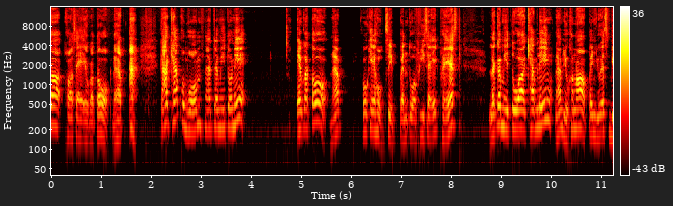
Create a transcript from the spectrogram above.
ก็คอแซเอลกาโตนะครับอะการ์ดแคปของผมนะครับจะมีตัวนี้เอลกาโตนะครับ 4K 60 เป็นตัว PCI Express แล้วก็มีตัว Cam Link นะครับอยู่ข้างนอกเป็น USB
